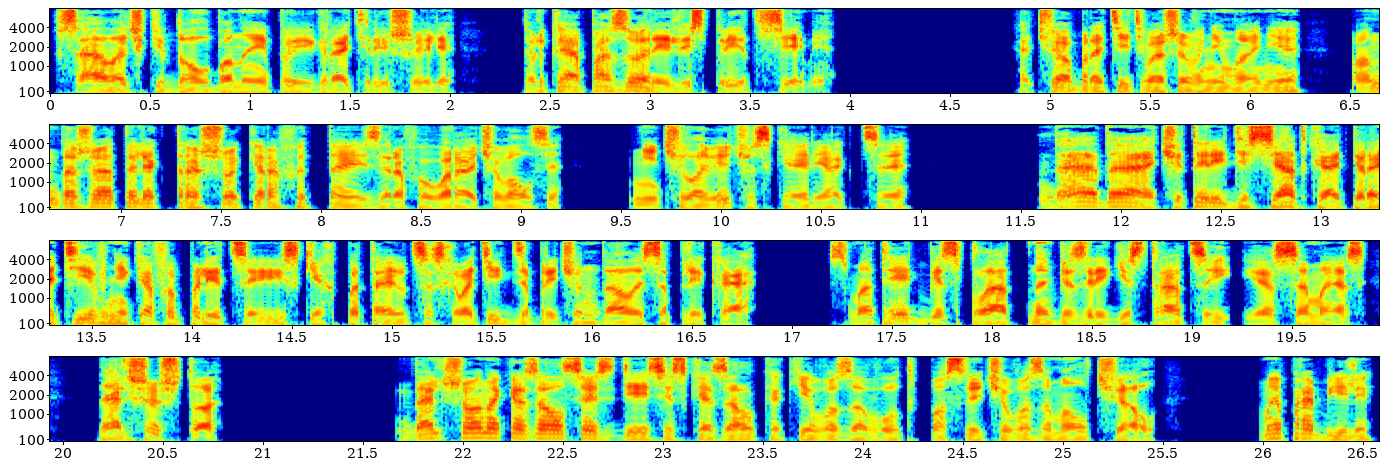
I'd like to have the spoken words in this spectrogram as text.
В салочки долбаные поиграть решили. Только опозорились перед всеми». «Хочу обратить ваше внимание, он даже от электрошокеров и тайзеров уворачивался. Нечеловеческая реакция». «Да-да, четыре десятка оперативников и полицейских пытаются схватить за причиндалы сопляка», Смотреть бесплатно, без регистрации и СМС. Дальше что?» Дальше он оказался здесь и сказал, как его зовут, после чего замолчал. Мы пробили,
